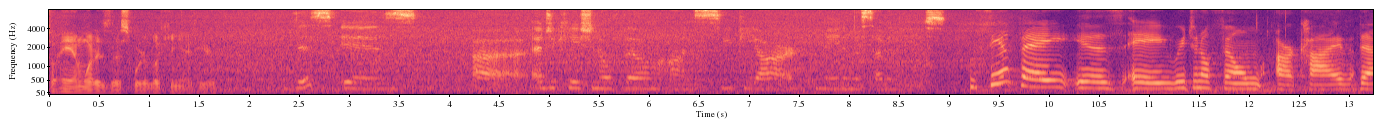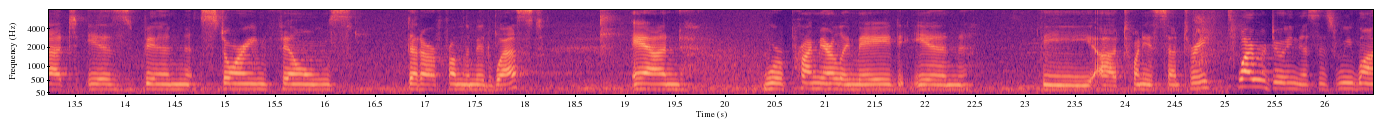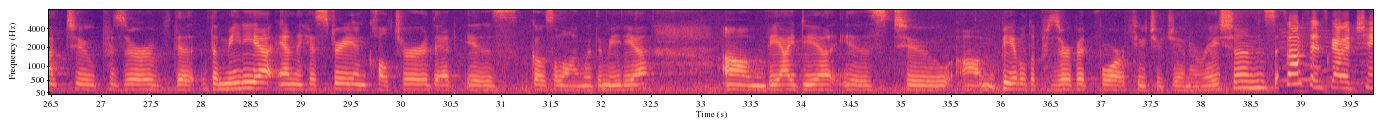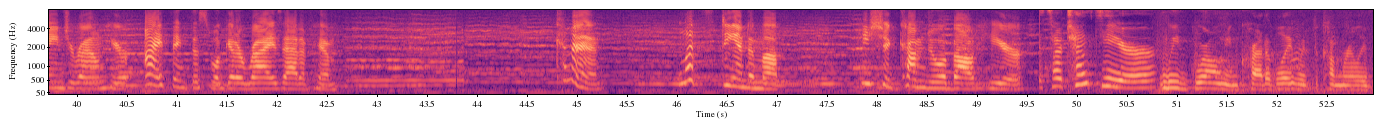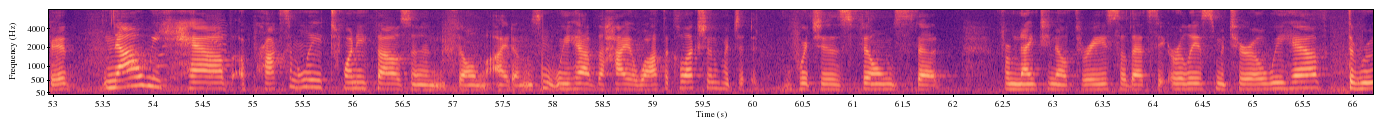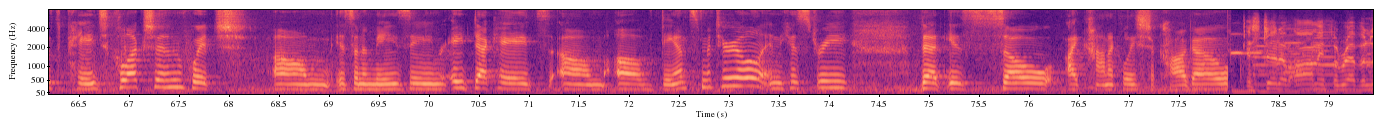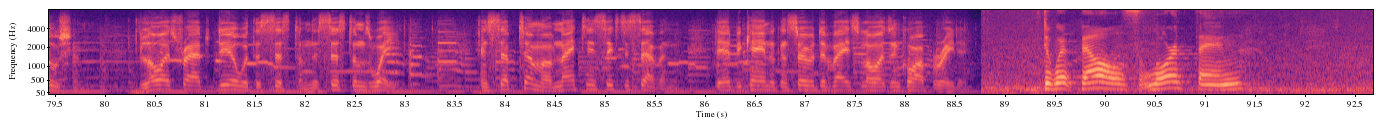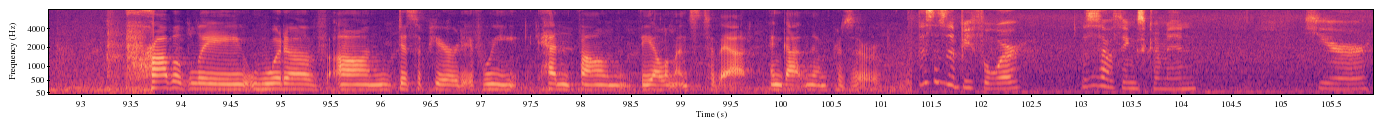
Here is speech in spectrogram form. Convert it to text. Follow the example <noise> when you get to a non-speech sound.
So Anne, what is this we're looking at here? This is uh, educational film on CPR made in the 70s. CFA is a regional film archive that has been storing films that are from the Midwest and were primarily made in the uh, 20th century. That's why we're doing this is we want to preserve the, the media and the history and culture that is goes along with the media. Um, the idea is to um, be able to preserve it for future generations. Something's got to change around here. I think this will get a rise out of him. Come on, let's stand him up. He should come to about here. It's our 10th year. We've grown incredibly. We've become really big. Now we have approximately 20,000 film items. We have the Hiawatha collection, which, which is films that from 1903, so that's the earliest material we have. The Ruth Page collection, which um, is an amazing eight decades um, of dance material and history that is so iconically Chicago. Instead of arming for revolution, the Lords tried to deal with the system, the system's way. In September of 1967, they became the Conservative Vice Lords Incorporated. DeWitt Beall's Lord thing probably would have um, disappeared if we hadn't found the elements to that and gotten them preserved. This is a before. This is how things come in here.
